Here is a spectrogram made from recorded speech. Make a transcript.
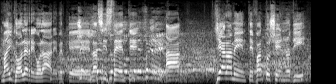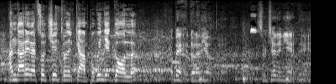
ma il gol è regolare perché l'assistente ha chiaramente fatto cenno di andare verso il centro del campo, quindi è gol. Vabbè, Doradiotto, succede niente.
